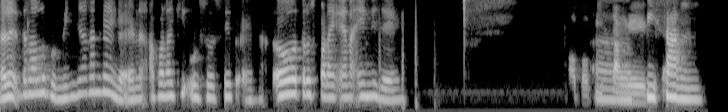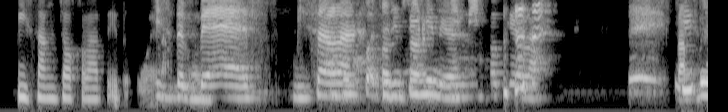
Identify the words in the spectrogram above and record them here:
Lalu terlalu berminyak kan kayak nggak enak. Apalagi ususnya itu enak. Oh terus paling enak ini sih Apa eh, pisang itu? pisang pisang coklat itu. Wah, Is the best. Bisa Aku lah kok jadi pingin ya. Oke lah. Tapi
